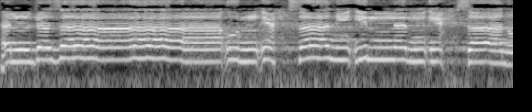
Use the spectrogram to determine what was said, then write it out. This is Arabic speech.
هل جزاء الإحسان إلا الإحسان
